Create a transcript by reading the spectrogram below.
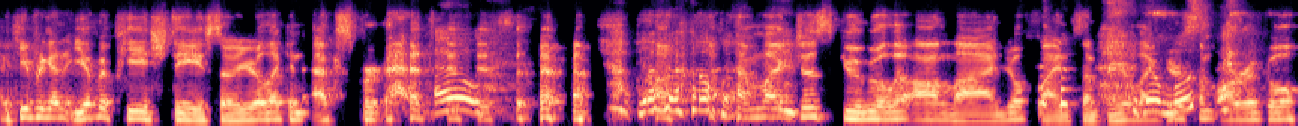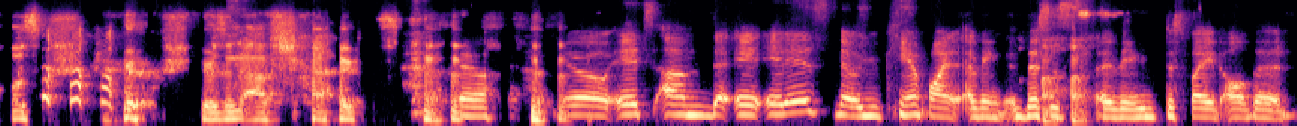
I keep forgetting you have a PhD, so you're like an expert at oh. this. no, no. I'm like, just Google it online. You'll find something. You're like, no, here's most... some articles. here's an abstract. no, no, it's um, it, it is no, you can't find. I mean, this is I mean, despite all the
